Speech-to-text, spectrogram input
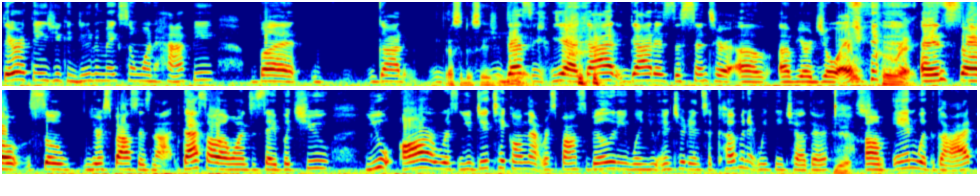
there are things you can do to make someone happy, but God That's a decision that's yeah, God God is the center of of your joy. Correct. and so so your spouse is not. That's all I wanted to say, but you you are you did take on that responsibility when you entered into covenant with each other Yes. um and with God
